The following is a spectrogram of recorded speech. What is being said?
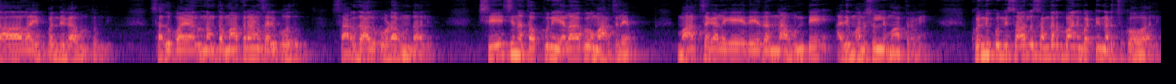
చాలా ఇబ్బందిగా ఉంటుంది. సదుపాయాలు ఉన్నంత మాత్రాన సరిపోదు. సరదాలు కూడా ఉండాలి. చేసిన తప్పుని ఎలాగూ మార్చలేం. మార్చగలిగేది ఏదన్నా ఉంటే అది మనుషుల్ని మాత్రమే. కొన్ని కొన్నిసార్లు సందర్భాన్ని బట్టి నడుచుకోవాలి.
